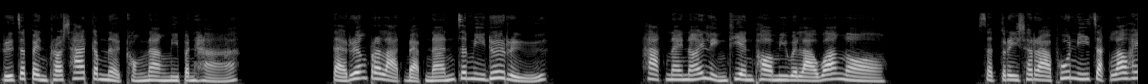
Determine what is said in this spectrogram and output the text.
หรือจะเป็นเพราะชาติกำเนิดของนางมีปัญหา แต่เรื่องประหลาดแบบนั้นจะมีด้วยหรือ หากนายน้อยหลิงเทียนพอมีเวลาว่างงอ สตรีชราผู้นี้จักเล่าให้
